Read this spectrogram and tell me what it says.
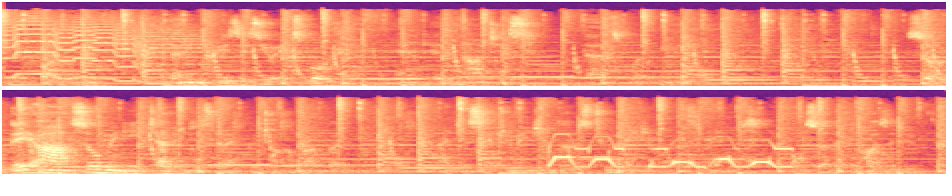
in your following. That increases your exposure, and as an artist, that's what we need. So there are so many challenges that I could talk about, but I just have to mention those two major ones, also the positive that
